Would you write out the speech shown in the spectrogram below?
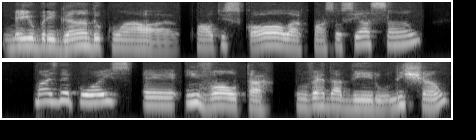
meio brigando com a, com a autoescola, com a associação, mas depois, é, em volta, um verdadeiro lixão.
